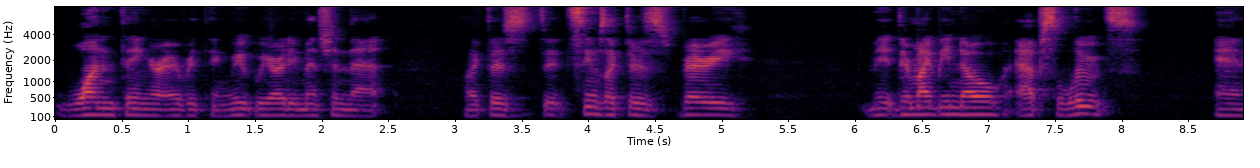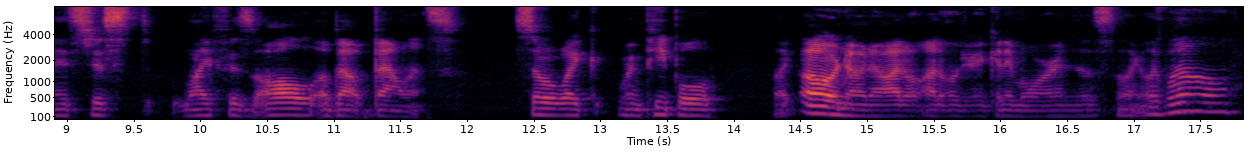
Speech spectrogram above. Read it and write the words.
one thing or everything. We we already mentioned that. Like there's, it seems like there's very, there might be no absolutes, and it's just life is all about balance. So like when people like, oh no no I don't I don't drink anymore, and it's like like well,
